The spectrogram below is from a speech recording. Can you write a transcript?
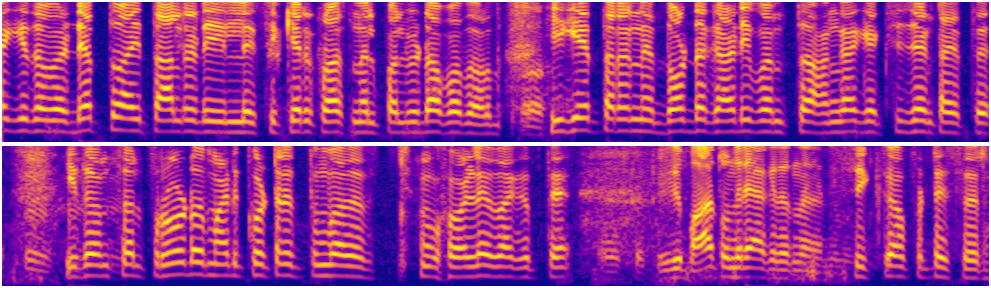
ಆಗಿದಾವೆ. ಡೆತ್ ಆಯ್ತು ಆಲ್ರೆಡಿ ಇಲ್ಲಿ ಸಿಕ್ಕೇರಿ ಕ್ರಾಸ್ನಲ್ಲಿ ಪಲ್ವಿಡಾಬಾದವ್ರದ್ದು. ಹೀಗೆ ಥರನೇ ದೊಡ್ಡ ಗಾಡಿ ಬಂತು. ಹಂಗಾಗಿ ಆಕ್ಸಿಡೆಂಟ್ ಆಯ್ತು. ಇದೊಂದು ಸ್ವಲ್ಪ ರೋಡ್ ಮಾಡಿಕೊಟ್ರೆ ತುಂಬ ಒಳ್ಳೇದಾಗುತ್ತೆ. ಈಗ ಭಾಳ ತೊಂದರೆ ಆಗಿದೆ ಸಿಕ್ಕಾಪಟ್ಟೆ ಸರ್.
